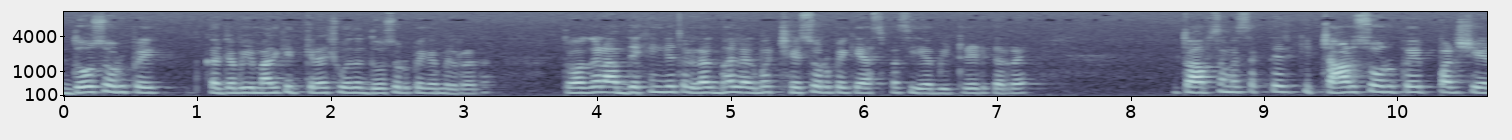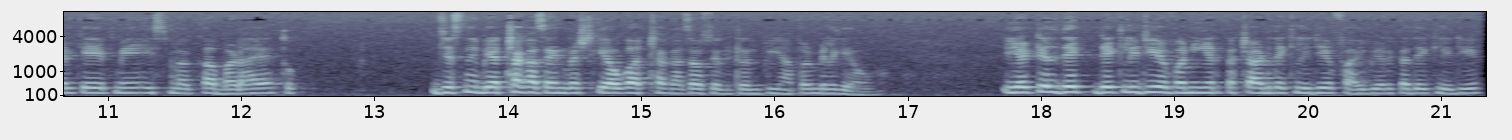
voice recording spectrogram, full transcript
दो सौ रुपये का जब ये मार्केट क्रैश हुआ था, दो सौ रुपये का मिल रहा था। तो अगर आप देखेंगे तो लगभग लगभग छः सौ रुपये के आसपास ये अभी ट्रेड कर रहा है। तो आप समझ सकते हैं कि चार सौ रुपये पर शेयर के में इसमें का बढ़ा है। तो जिसने भी अच्छा खासा इन्वेस्ट किया होगा अच्छा खासा उसे रिटर्न भी यहाँ पर मिल गया होगा। एयरटेल देख देख लीजिए वन ईयर का चार्ट देख लीजिए फाइव ईयर का देख लीजिए।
